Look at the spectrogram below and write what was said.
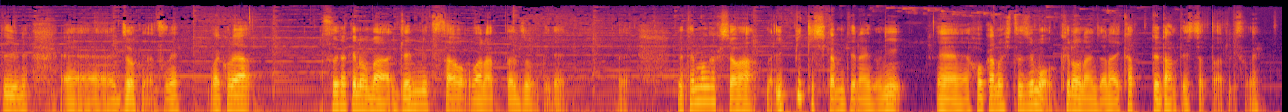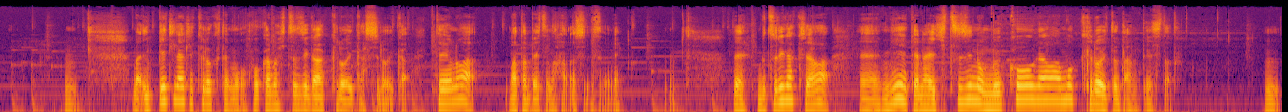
ていうね、えー、ジョークなんですね。まあこれは、数学のまあ厳密さを笑ったジョークで、で天文学者は1匹しか見てないのに、えー、他の羊も黒なんじゃないかって断定しちゃったわけですよね。うん。まあ、1匹だけ黒くても他の羊が黒いか白いかっていうのはまた別の話ですよね。で物理学者は、えー、見えてない羊の向こう側も黒いと断定したと。うん、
